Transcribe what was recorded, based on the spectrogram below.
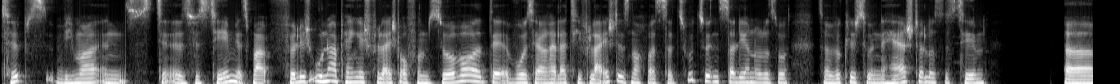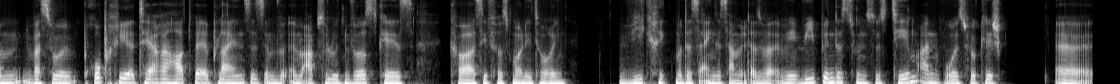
Tipps, wie man ein System jetzt mal völlig unabhängig, vielleicht auch vom Server, der, wo es ja relativ leicht ist, noch was dazu zu installieren oder so, sondern wirklich so ein Herstellersystem, ähm, was so proprietäre Hardware-Appliances im, im absoluten Worst Case quasi fürs Monitoring. Wie kriegt man das eingesammelt? Also wie, wie bindest du ein System an, wo es wirklich äh,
